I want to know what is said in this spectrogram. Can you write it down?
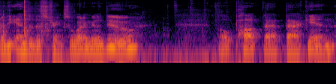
or the end of the string. So what I'm going to do, I'll pop that back in.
